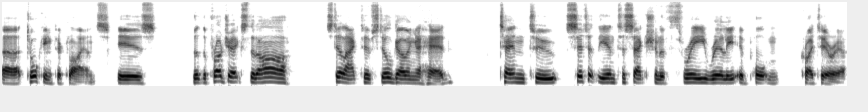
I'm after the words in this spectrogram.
uh, talking to clients is that the projects that are still active, still going ahead, tend to sit at the intersection of three really important criteria.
